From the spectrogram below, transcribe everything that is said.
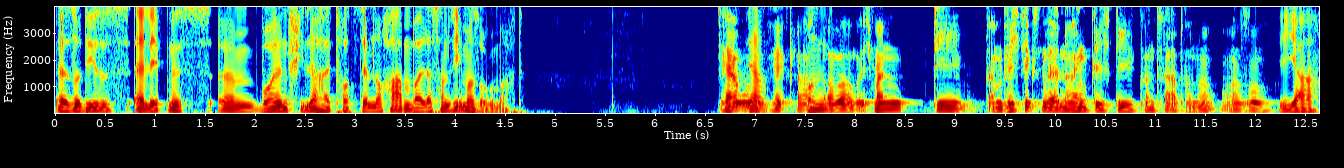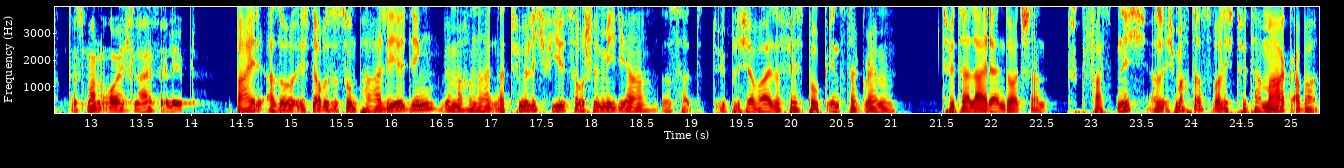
äh, so dieses Erlebnis ähm, wollen viele halt trotzdem noch haben, weil das haben sie immer so gemacht. Ja, gut, Ja, okay, klar. und- Aber ich meine, die am wichtigsten werden eigentlich die Konzerte, ne? Also, Ja, dass man euch live erlebt. beide, also ich glaube, es ist so ein Parallelding. Wir machen halt natürlich viel Social Media. Das hat üblicherweise Facebook, Instagram, Twitter leider in Deutschland fast nicht. Also ich mache das, weil ich Twitter mag, aber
